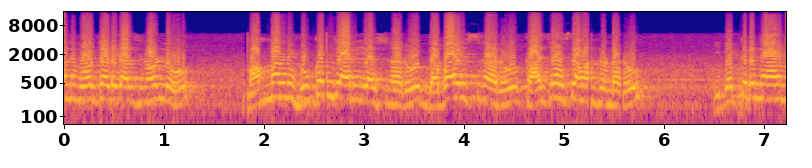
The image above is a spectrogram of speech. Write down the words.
అని ఓటు అడగాల్సిన వాళ్ళు మమ్మల్ని హుకుం జారీ చేస్తున్నారు దబాయిస్తున్నారు కాల్చేస్తామంటున్నారు. ఇదెక్కడ న్యాయం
